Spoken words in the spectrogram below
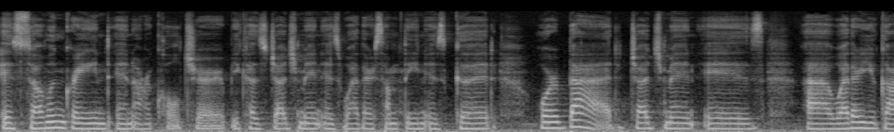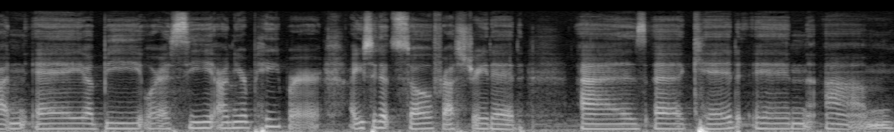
is so ingrained in our culture because judgment is whether something is good or bad. Judgment is uh, whether you got an A, a B, or a C on your paper. I used to get so frustrated as a kid in. Um,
